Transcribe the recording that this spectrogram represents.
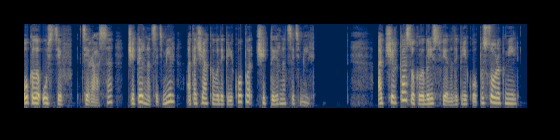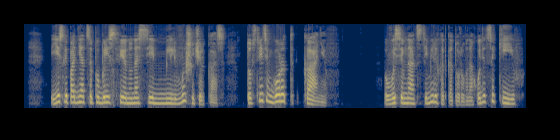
около устьев Терраса, 14 миль, от Очакова до Перекопа 14 миль. От Черкас около Борисфена до Перекопа 40 миль. Если подняться по Борисфену на семь миль выше Черкас, то встретим город Канев, в 18 милях от которого находится Киев,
